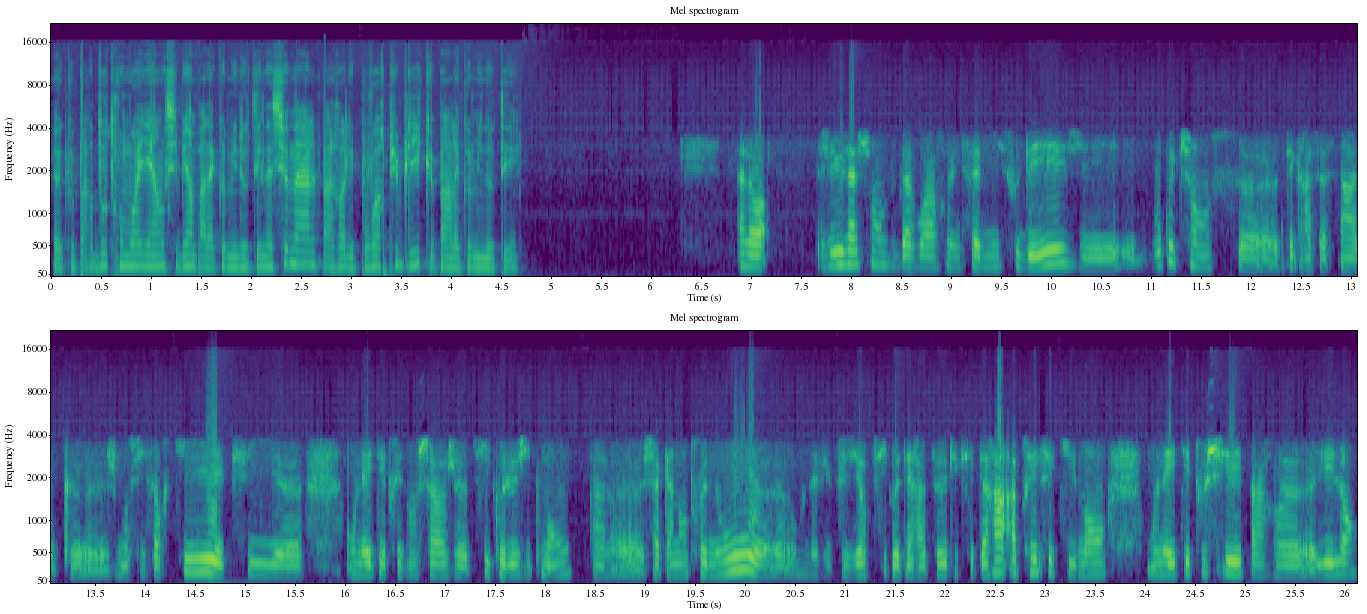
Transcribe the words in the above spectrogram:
que par d'autres moyens, aussi bien par la communauté nationale, par les pouvoirs publics que par la communauté? Alors, j'ai eu la chance d'avoir une famille soudée. J'ai beaucoup de chance. Euh, c'est grâce à ça que je m'en suis sortie. Et puis, euh, on a été pris en charge psychologiquement, euh, chacun d'entre nous. on a vu plusieurs psychothérapeutes, etc. Après, effectivement, on a été touché par l'élan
